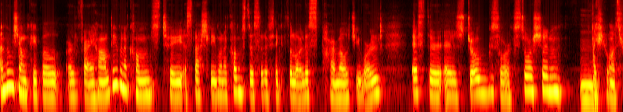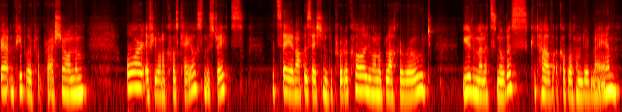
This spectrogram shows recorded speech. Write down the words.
And those young people are very handy when it comes to, especially when it comes to sort of think of the loyalist paramilitary world. If there is drugs or extortion, mm. if you want to threaten people or put pressure on them, or if you want to cause chaos in the streets, let's say in opposition to the protocol, you want to block a road, you at a minute's notice could have a couple of hundred men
